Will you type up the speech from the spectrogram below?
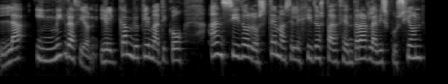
La inmigración y el cambio climático han sido los temas elegidos para centrar la discusión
